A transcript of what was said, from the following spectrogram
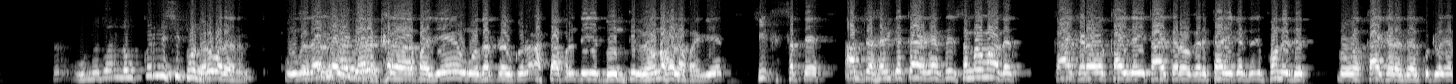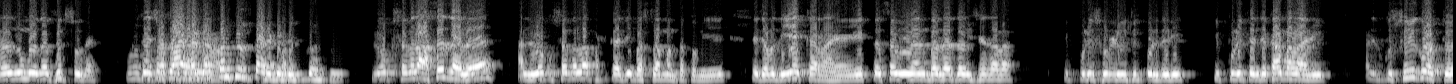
तर उमेदवार लवकर निश्चित होणार. बरोबर आहे. उमेदवार लवकर ठरायला पाहिजे. उमेदवार लवकर आतापर्यंत दोन तीन राऊंड व्हायला पाहिजे. ही सत्य. आहे. आमच्यासारखे कार्यकर्ते संभ्रमात आहेत काय करावं काय नाही काय करावं काय कार्यकर्त्याचे फोन येतात. बाबा काय करायचं कुठलं करायचं उमेदवार फिक्स होत आहे काय लोकसभेला असंच झालं आणि लोकसभेला फटकाची बसला म्हणता तुम्ही. त्याच्यामध्ये एक कारण आहे. एक तर संविधान बदलाचा विषय झाला. ती पुढे सोडली होती कोणीतरी. ती पुढे त्यांच्या कामाला आली. आणि दुसरी गोष्ट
